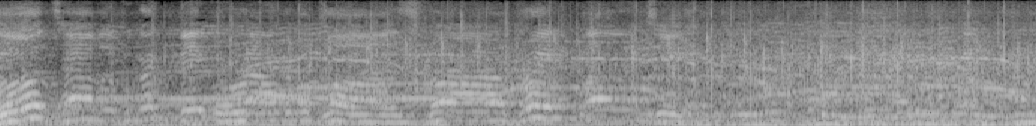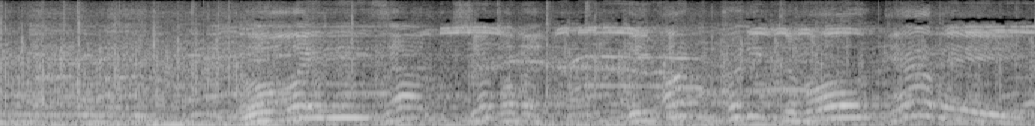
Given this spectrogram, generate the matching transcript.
Let's have a great big round of applause for our great volunteer. Ladies and gentlemen, the unpredictable Gabby.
